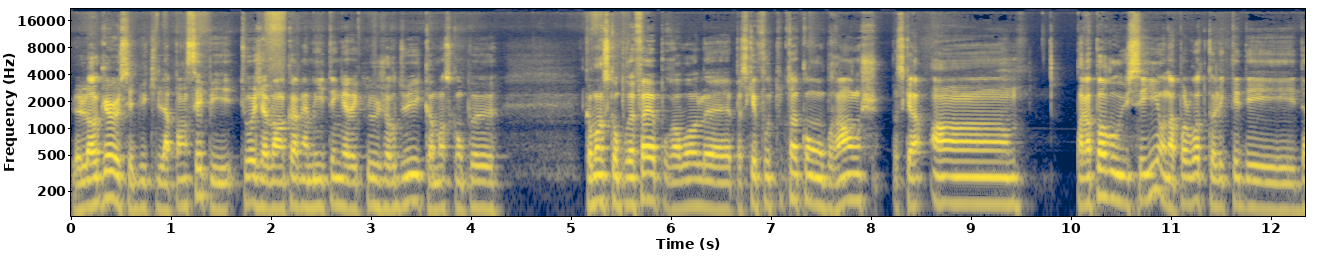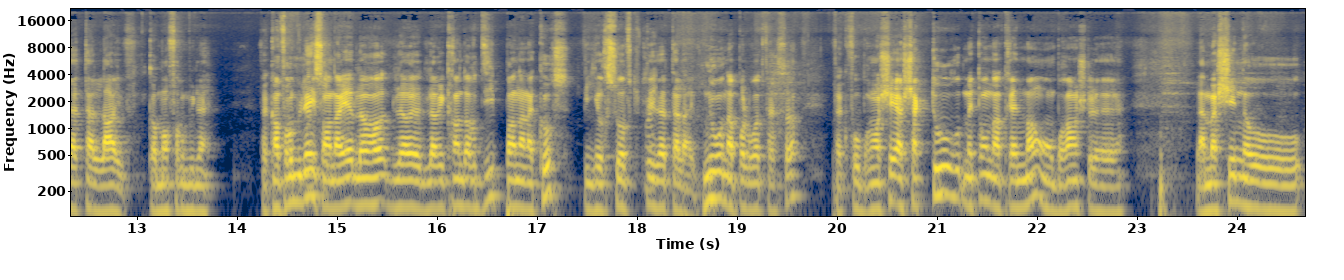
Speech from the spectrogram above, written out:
Le logger, c'est lui qui l'a pensé. Puis toi, j'avais encore un meeting avec lui aujourd'hui. Comment est-ce qu'on peut. Comment est-ce qu'on pourrait faire pour avoir le. Parce qu'il faut tout le temps qu'on branche. Parce que en... par rapport au UCI, on n'a pas le droit de collecter des data live, comme en Formule 1. Fait qu'en Formule 1, ils sont en arrière de leur, de leur- de leur écran d'ordi pendant la course, puis ils reçoivent toutes les data live. Nous, on n'a pas le droit de faire ça. Fait qu'il faut brancher à chaque tour, mettons, d'entraînement, on branche le- la machine au,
